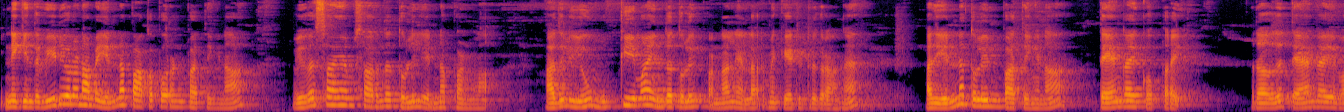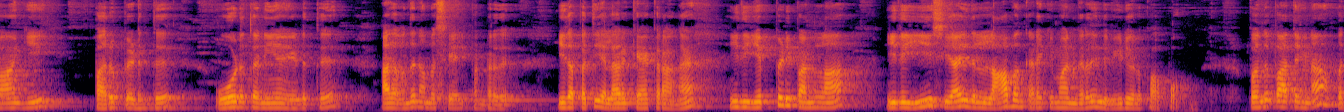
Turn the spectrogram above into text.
இன்றைக்கி இந்த வீடியோவில் நம்ம என்ன பார்க்க போகிறோன்னு பார்த்தீங்கன்னா விவசாயம் சார்ந்த தொழில் என்ன பண்ணலாம்? அதுலேயும் முக்கியமாக இந்த தொழில் பண்ணாலும் எல்லாருமே கேட்டுட்ருக்குறாங்க அது என்ன தொழில்னு பார்த்தீங்கன்னா தேங்காய் கொப்பரை. அதாவது தேங்காயை வாங்கி பருப்பு எடுத்து ஓடு தனியாக எடுத்து அதை வந்து நம்ம சேல் பண்ணுறது இதை பற்றி எல்லோரும் கேட்குறாங்க இது எப்படி பண்ணலாம்? இது ஈஸியாக இதில் லாபம் கிடைக்குமாங்கிறது இந்த வீடியோவில் பார்ப்போம். இப்போ வந்து பார்த்திங்கன்னா இப்போ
